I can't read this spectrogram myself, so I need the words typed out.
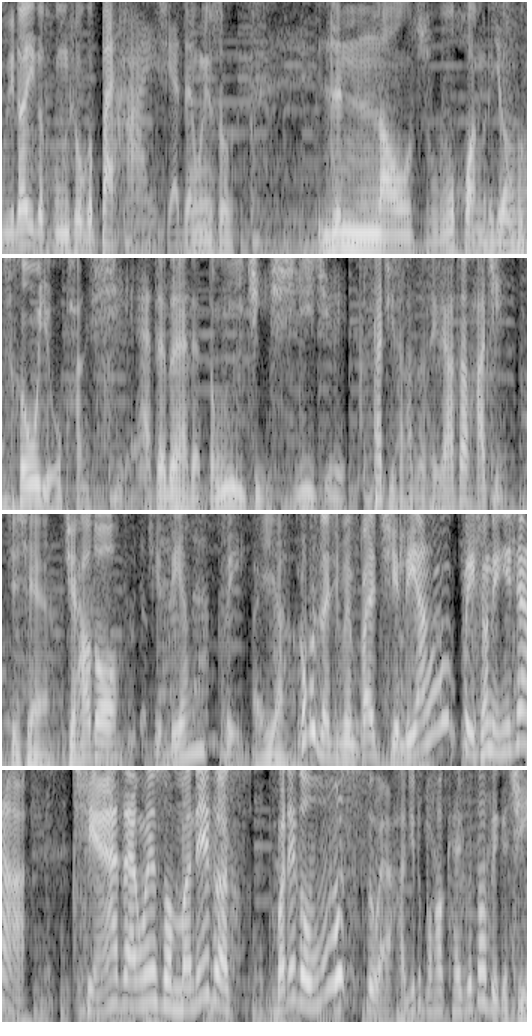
遇到一个同学给我摆，嗨，现在我跟你说。人老珠黄，又丑又胖，现在都还在东一届西一届的。他借啥子？他给他找他借借钱，借好多？借两百。哎呀，我不在这边摆借两百，兄弟，你想啊，现在我跟你说，没得个是没得个五十万哈，你都不好开口找别个借。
